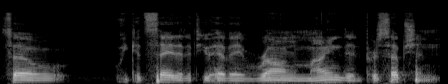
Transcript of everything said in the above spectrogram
So we could say that if you have a wrong-minded perception,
